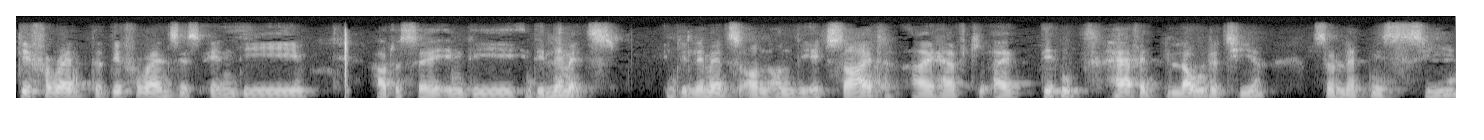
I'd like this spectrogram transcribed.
different the differences in the how to say in the in the limits in the limits on on the each side. I have to i didn't have it loaded here so let me see.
